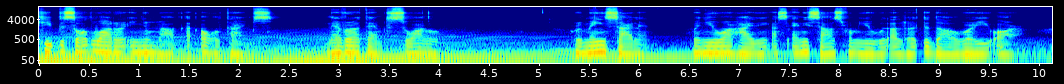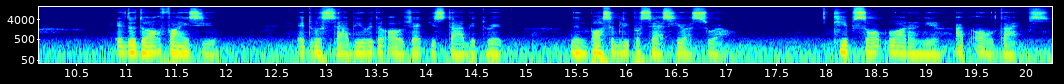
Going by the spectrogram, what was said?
Keep the salt water in your mouth at all times. Never attempt to swallow. Remain silent when you are hiding as any sounds from you will alert the doll where you are. If the dog finds you, it will stab you with the object you stab it with, then possibly possess you as well. Keep salt water near at all times.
